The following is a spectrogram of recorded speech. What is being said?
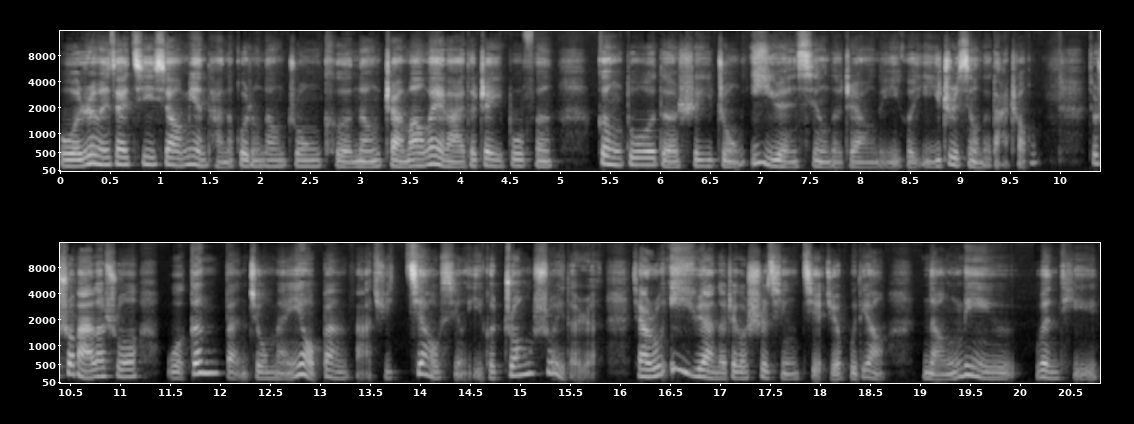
我认为在绩效面谈的过程当中，可能展望未来的这一部分，更多的是一种意愿性的这样的一个一致性的达成。就说白了，说我根本就没有办法去叫醒一个装睡的人。假如意愿的这个事情解决不掉，能力问题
